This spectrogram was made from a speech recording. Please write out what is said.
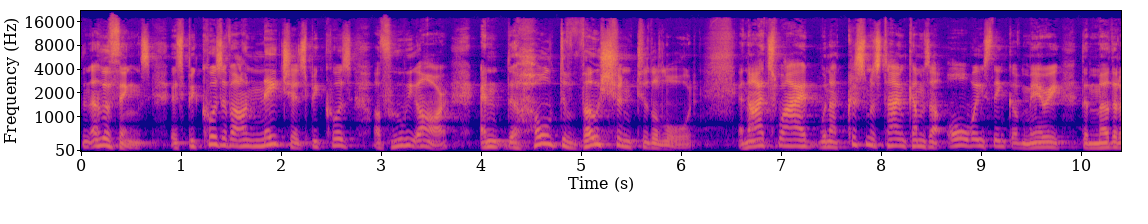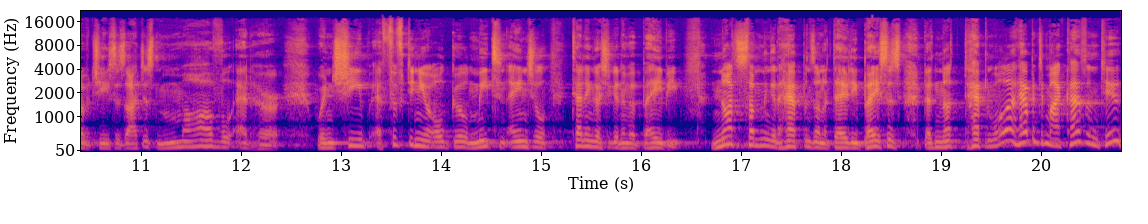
than other things? It's because of our nature, it's because of who we are, and the whole devotion to the Lord. And that's why when our Christmas time comes, I always think of Mary, the mother of Jesus. I just marvel at her when she, a 15 year old girl, meets an angel telling her she's going to have a baby. Not something that happens on a daily basis, does not happen. Well, that happened to my cousin too,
